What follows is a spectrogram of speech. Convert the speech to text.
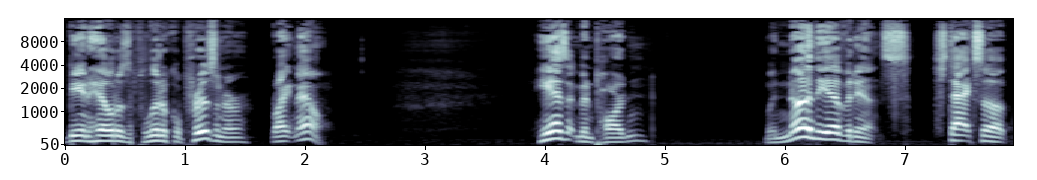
being held as a political prisoner right now. He hasn't been pardoned when none of the evidence stacks up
